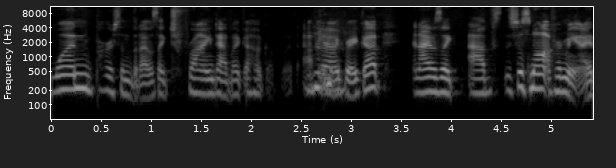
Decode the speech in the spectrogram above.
one person that I was like trying to have like a hookup with after Yeah. my breakup. And I was like, abs it's just not for me. I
